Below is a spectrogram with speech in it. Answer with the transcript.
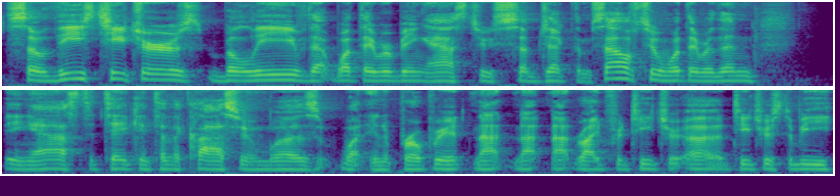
So, these teachers believe that what they were being asked to subject themselves to and what they were then being asked to take into the classroom was what inappropriate, not not not right for teacher uh, teachers to be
